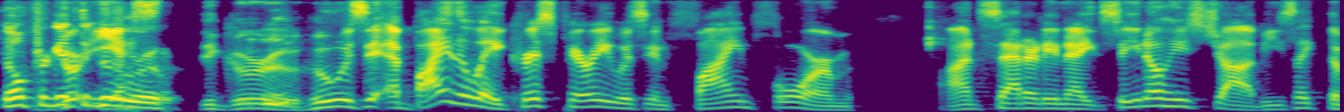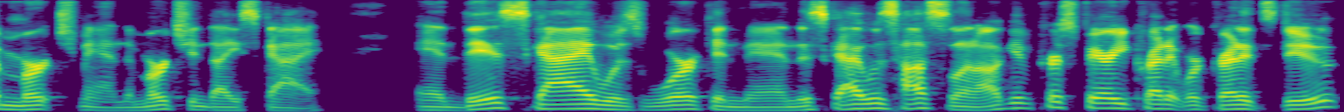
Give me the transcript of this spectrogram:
Don't forget the Yes, guru. the guru, who was, uh, by the way, Chris Parry was in fine form on Saturday night. So you know his job. He's like the merch man, the merchandise guy. And this guy was working, man. This guy was hustling. I'll give Chris Parry credit where credit's due.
